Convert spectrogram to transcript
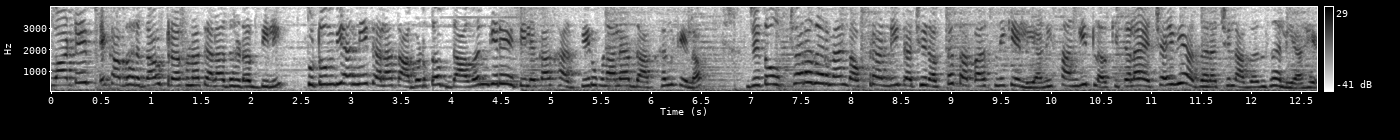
वाटेत एका भरधाव ट्रकनं त्याला धडक दिली. कुटुंबियांनी त्याला ताबडतोब दावणगिरे येथील एका खासगी रुग्णालयात दाखल केलं जिथं उपचारादरम्यान डॉक्टरांनी त्याची रक्त तपासणी केली आणि सांगितलं की त्याला एच आय व्ही आजाराची लागण झाली आहे.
